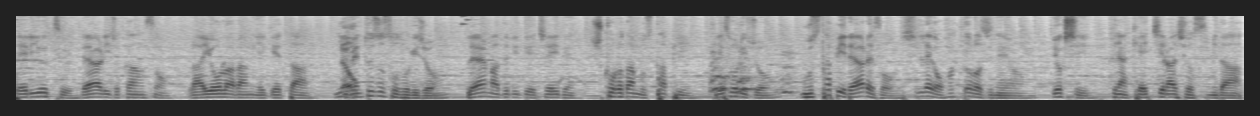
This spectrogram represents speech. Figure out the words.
데리우트 레알 이적 가능성 라이올라랑 얘기했다. 유벤투스 소속이죠. 레알 마드리드의 제이든 슈코로다 무스타피 개소리죠. 무스타피 레알에서 신뢰가 확 떨어지네요. 역시 그냥 개찌라시였습니다.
